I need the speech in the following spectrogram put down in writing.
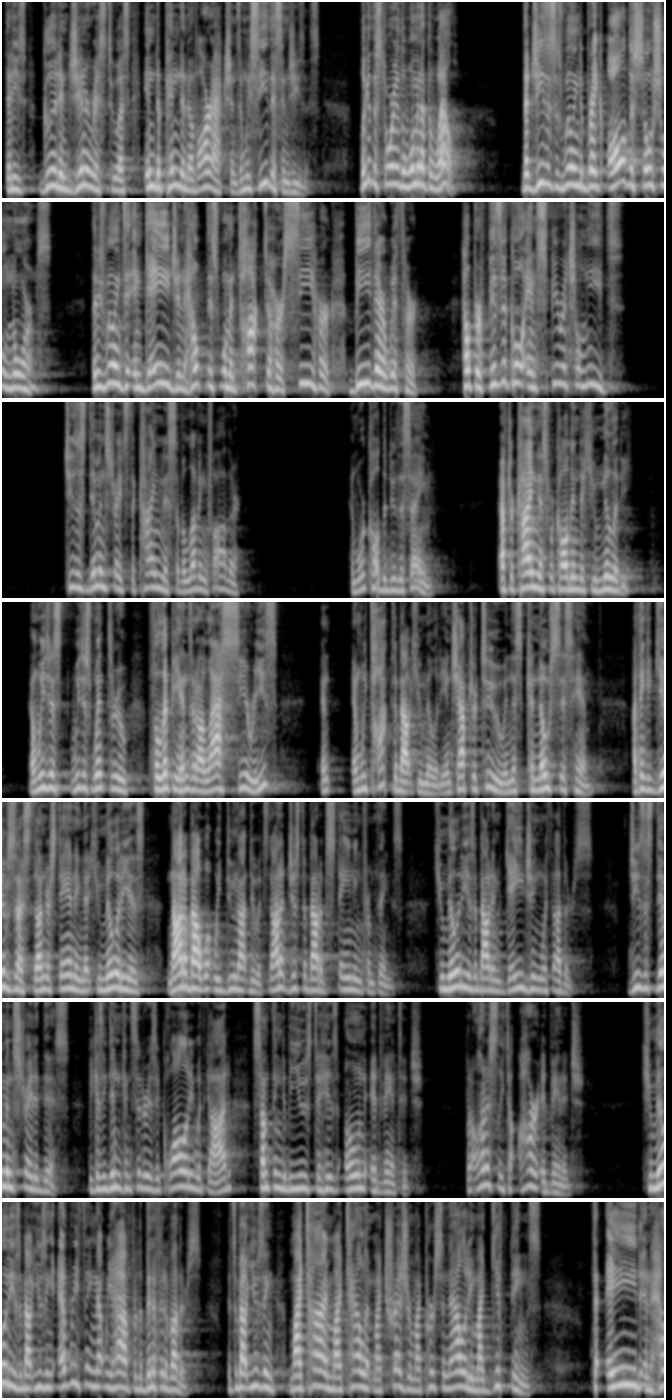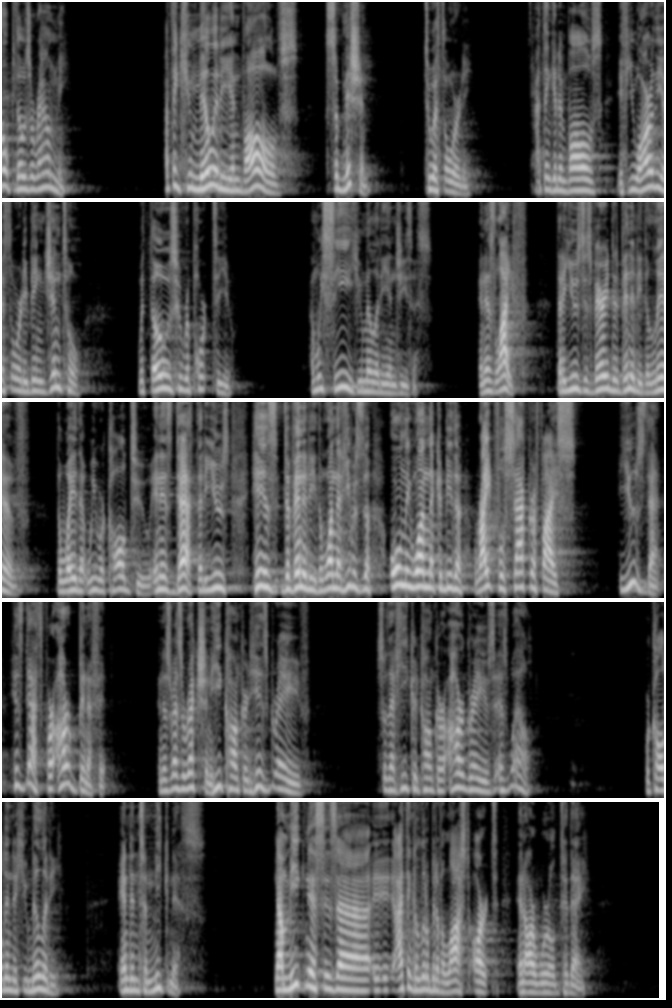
That He's good and generous to us, independent of our actions. And we see this in Jesus. Look at the story of the woman at the well. That Jesus is willing to break all the social norms. That He's willing to engage and help this woman, talk to her, see her, be there with her, help her physical and spiritual needs. Jesus demonstrates the kindness of a loving father. And we're called to do the same. After kindness, we're called into humility. And we just, we just went through Philippians in our last series, and, and we talked about humility in chapter two in this kenosis hymn. I think it gives us the understanding that humility is not about what we do not do, it's not just about abstaining from things. Humility is about engaging with others. Jesus demonstrated this because he didn't consider his equality with God something to be used to his own advantage, but honestly to our advantage. Humility is about using everything that we have for the benefit of others. It's about using my time, my talent, my treasure, my personality, my giftings to aid and help those around me. I think humility involves submission to authority. I think it involves, if you are the authority, being gentle with those who report to you. And we see humility in Jesus in his life, that he used his very divinity to live the way that we were called to. In his death, that he used his divinity, the one that he was the only one that could be the rightful sacrifice. He used that, his death, for our benefit. And his resurrection, he conquered his grave so that he could conquer our graves as well. We're called into humility and into meekness. Now, meekness is, uh, I think, a little bit of a lost art in our world today.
